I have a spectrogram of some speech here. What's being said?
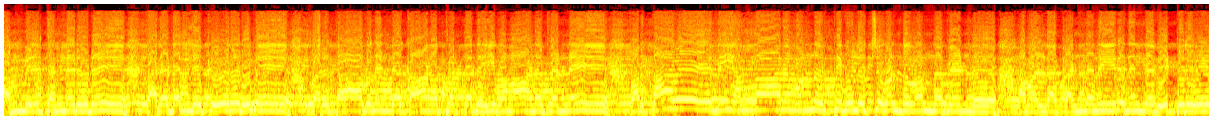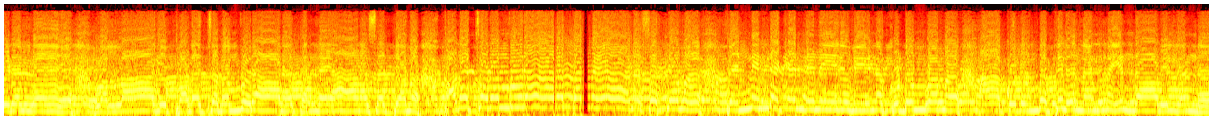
തമ്മിൽ തല്ലരുതേ തലതല്ല് കീറരുതേ. ഭർത്താവ് നിന്റെ കാണപ്പെട്ട ദൈവമാണ് പെണ്ണേ. ഭർത്താവേ നീ അള്ളാനെ മുൻനിർത്തി വിളിച്ചു കൊണ്ടുവന്ന പെണ്ണ് അവളുടെ കണ്ണുനീര് നിന്റെ വീട്ടിൽ വീടല്ലേ? വല്ലാഹി പടച്ച തമ്പുരാനെ തന്നെയാണ് സത്യം. പടച്ച തമ്പുരാനെ തന്നെയാണ് സത്യം. പെണ്ണിന്റെ കണ്ണുനീര് വീണ കുടുംബം ആ കുടുംബത്തിൽ നന്മയുണ്ടാവില്ലെന്ന്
